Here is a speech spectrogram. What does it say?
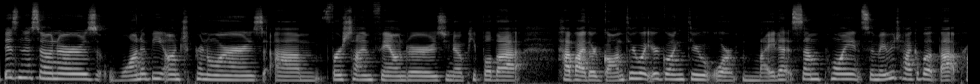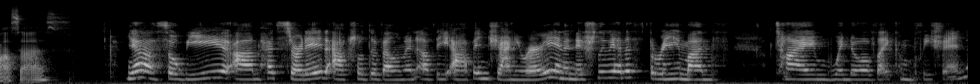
business owners, wannabe entrepreneurs, um, first time founders, you know, people that have either gone through what you're going through or might at some point. So, maybe talk about that process. Yeah, so we um, had started actual development of the app in January, and initially we had a three month time window of like completion.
